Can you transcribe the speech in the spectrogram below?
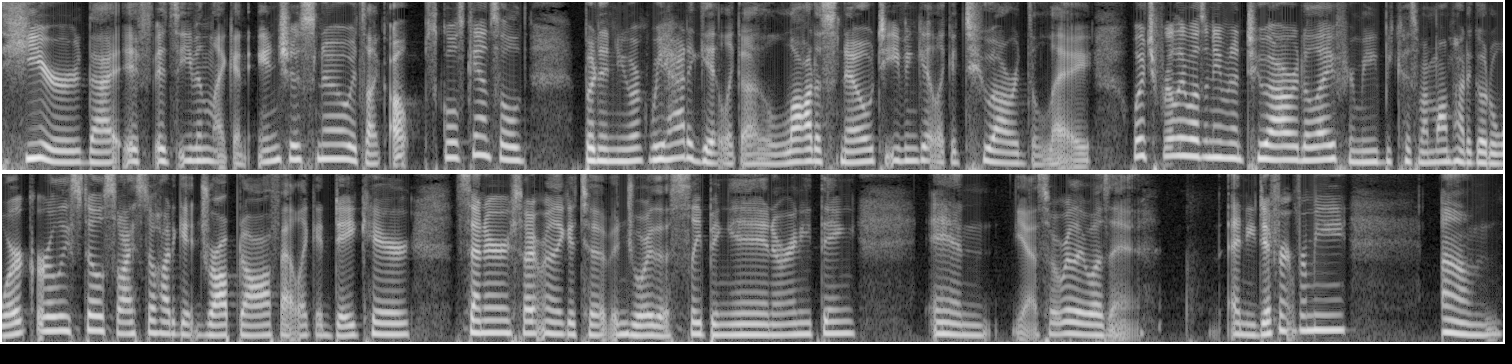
here that if it's even like an inch of snow, it's like, oh, school's canceled. But in New York, we had to get like a lot of snow to even get like a two hour delay, which really wasn't even a two hour delay for me because my mom had to go to work early still. So I still had to get dropped off at like a daycare center. So I didn't really get to enjoy the sleeping in or anything. And yeah, so it really wasn't any different for me. Um,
